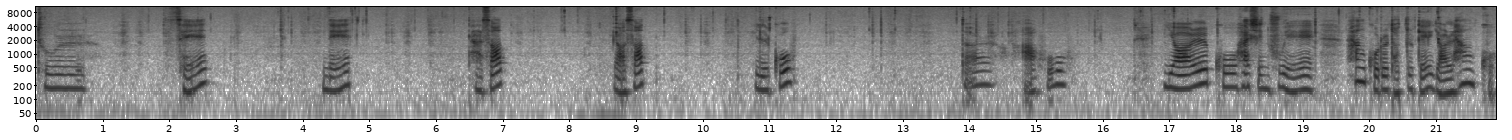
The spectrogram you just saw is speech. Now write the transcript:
둘, 셋, 넷, 다섯, 여섯, 일곱, 여덟, 아홉, 열 코 하신 후에 한 코를 더 뜰게요. 열한 코.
